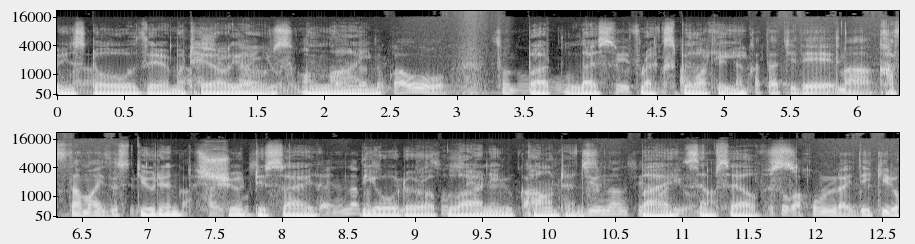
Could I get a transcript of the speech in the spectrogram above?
るのかな install their 学習内容の materials 順番 online. だとかをその but less 生徒に合わせた flexibility. 形でまあカスタマイズするというか Students should 対応するみたい decide ななんか the そういう order of 発想性という learning か contents 柔軟性のある by ようなこと themselves. が本来できるはずなので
